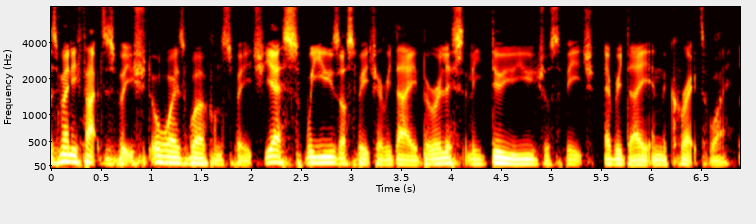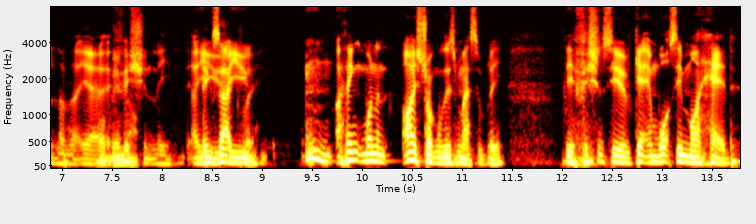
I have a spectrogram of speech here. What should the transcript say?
There's many factors, but you should always work on speech. Yes, we use our speech every day, but realistically, do you use your speech every day in the correct way? Love that. Yeah, Probably efficiently. Are you- are Exactly. you- I think one. Of, I struggle with this massively. The efficiency of getting what's in my head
